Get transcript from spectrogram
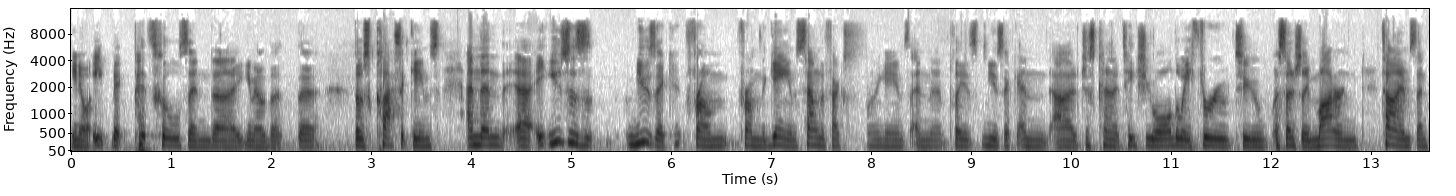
you know, eight bit pixels and uh, you know the the those classic games, and then uh, it uses music from from the games, sound effects from the games, and it plays music and uh, just kind of takes you all the way through to essentially modern times. And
